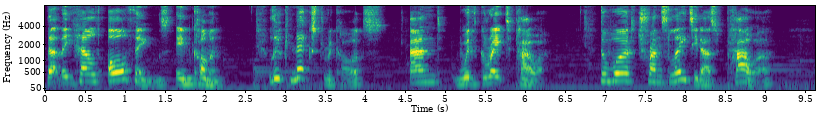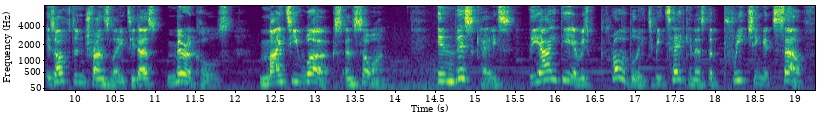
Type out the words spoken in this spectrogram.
that they held all things in common. Luke next records and with great power. The word translated as power is often translated as miracles, mighty works, and so on. In this case, the idea is probably to be taken as the preaching itself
